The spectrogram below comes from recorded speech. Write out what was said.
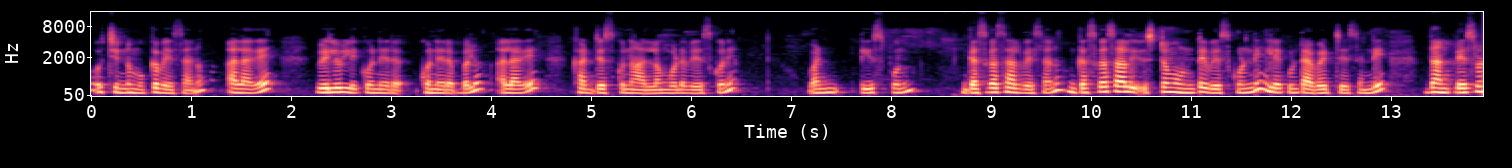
ఒక చిన్న ముక్క వేశాను. అలాగే వెల్లుల్లి కొన్ని కొన్ని రెబ్బలు అలాగే కట్ చేసుకున్న అల్లం కూడా వేసుకొని వన్ టీ స్పూన్ గసగసాలు వేసాను. గసగసాలు ఇష్టం ఉంటే వేసుకోండి లేకుంటే అవాయిడ్ చేసండి దాని ప్లేస్లో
